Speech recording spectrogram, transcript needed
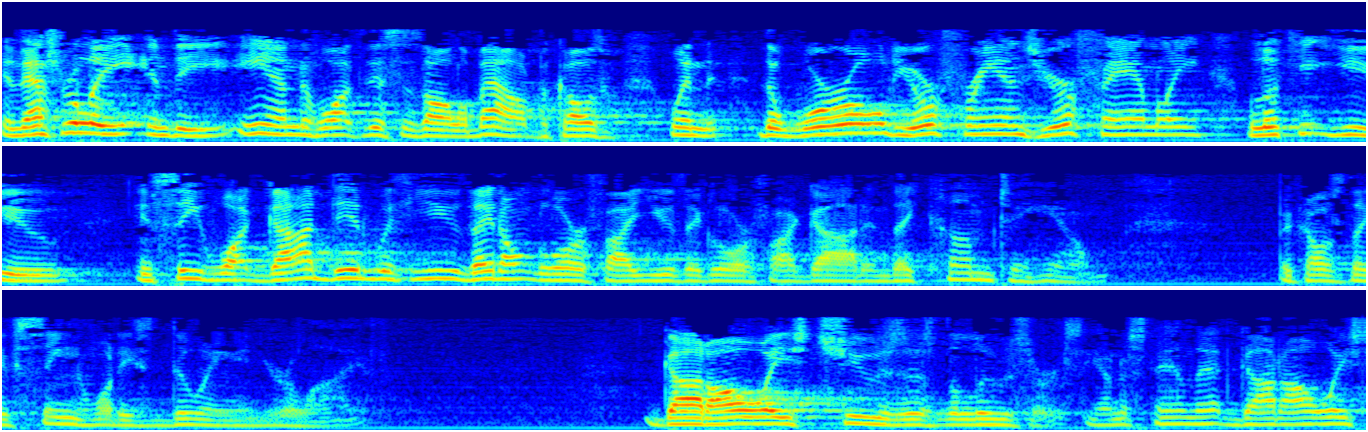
And that's really, in the end, what this is all about. Because when the world, your friends, your family look at you and see what God did with you, they don't glorify you, they glorify God. And they come to Him because they've seen what He's doing in your life. God always chooses the losers. You understand that? God always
